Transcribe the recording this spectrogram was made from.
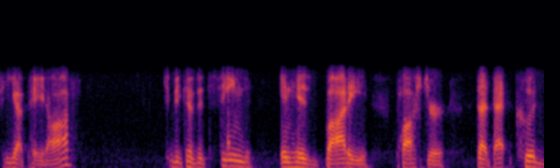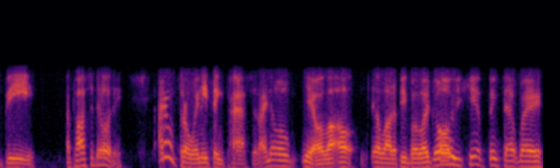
he got paid off because it seemed in his body posture that that could be a possibility. I don't throw anything past it. I know, you know, a lot, a lot of people are like, "Oh, you can't think that way."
